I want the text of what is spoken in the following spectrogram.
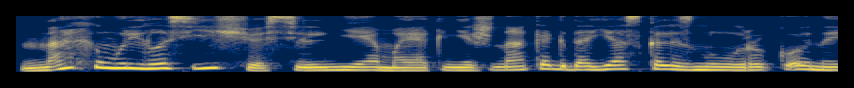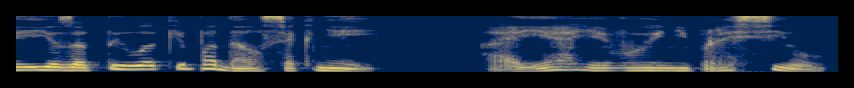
Нахмурилась еще сильнее моя княжна, когда я скользнул рукой на ее затылок и подался к ней. А я его и не просил.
